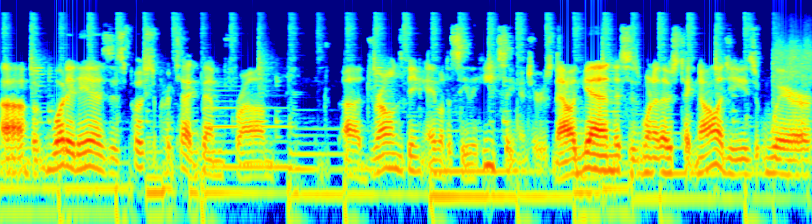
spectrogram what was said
Uh, but what it is, is supposed to protect them from uh, drones being able to see the heat signatures. Now, again, this is one of those technologies where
